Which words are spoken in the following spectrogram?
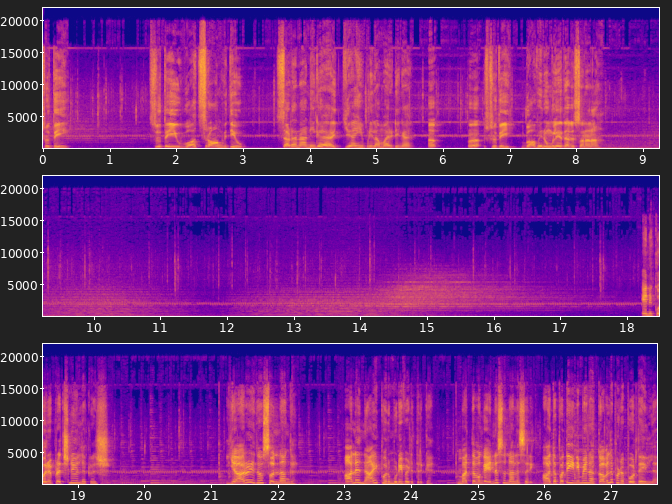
Shruti? Shruti what's wrong with you சடனா நீங்க ஏன் இப்படிலாம் மாறிட்டீங்க? ஸ்ருதி பாபின் உங்களை ஏதாவது சொன்னானா? எனக்கு ஒரு பிரச்சனையும் இல்லை கிரிஷ். யாரும் ஏதோ சொன்னாங்க. ஆனா நான் இப்போ ஒரு முடிவு எடுத்திருக்கேன். மத்தவங்க என்ன சொன்னாலும் சரி அதை பத்தி இனிமே நான் கவலைப்பட போறதே இல்லை.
